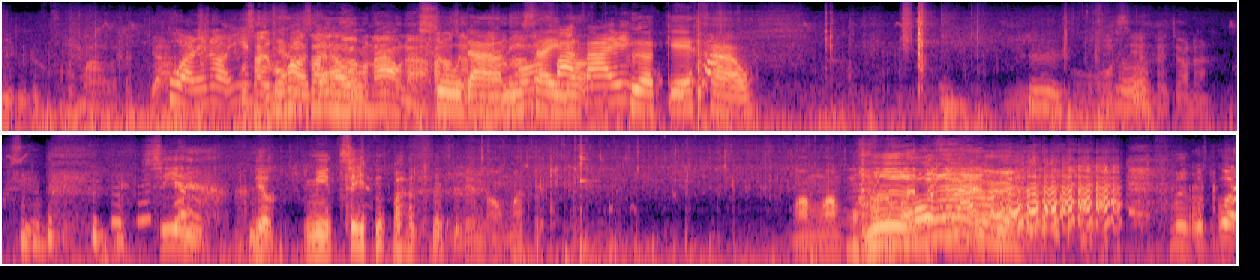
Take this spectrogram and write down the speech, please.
เอาเมียผมมาเลยจ้าขัวนี่เนาะใส่ผมว่าใส่เนื้อมะนาวน่ะโซดานี่ใส่เนาะเพื่อแก้ขาวอืมโอ้เสียนให้เจ้านะเซียน เดี๋ยวมีดเซียนปากเรียนออกมัดงอมงอมมือโอ้ยมืจะได้เลยมือกดกวด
